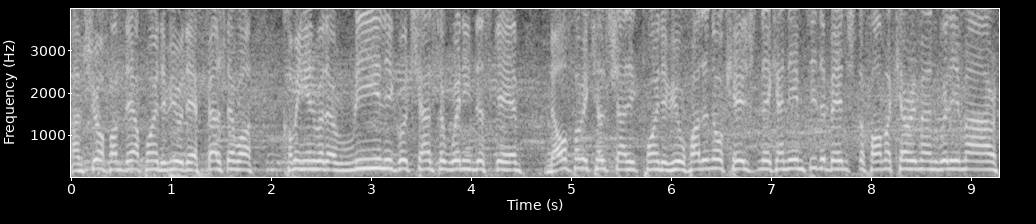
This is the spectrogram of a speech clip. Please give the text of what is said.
I'm sure from their point of view they felt they were coming in with a really good chance of winning this game. Now from a Kilshannig point of view, what an occasion they can empty the bench. The former Kerryman William Marr,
